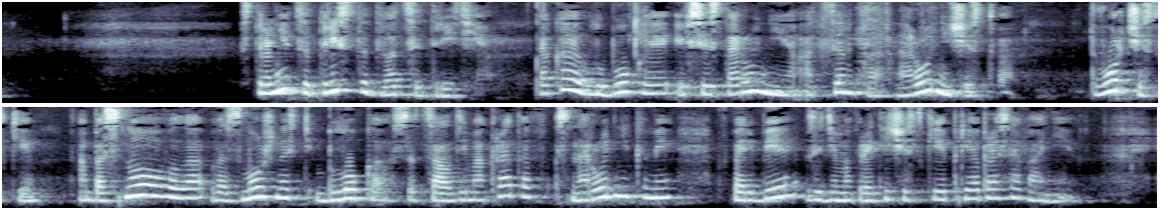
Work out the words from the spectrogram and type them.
Страница 323. Такая глубокая и всесторонняя оценка народничества творчески обосновывала возможность блока социал-демократов с народниками в борьбе за демократические преобразования –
